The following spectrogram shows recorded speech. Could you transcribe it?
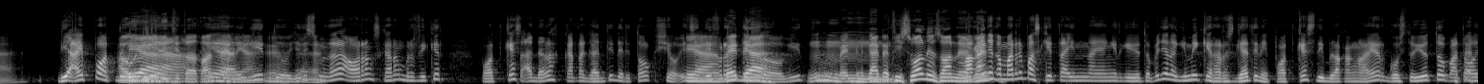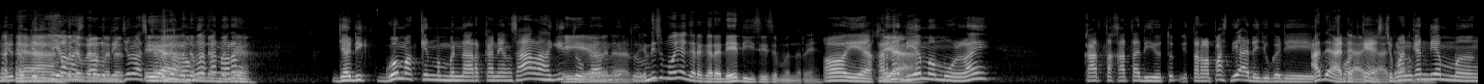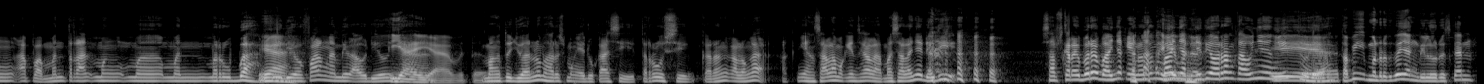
di iPod Audio dulunya. digital content Iya, ya. gitu. Iya. Jadi sementara orang sekarang berpikir podcast adalah kata ganti dari talk show. It's Iya, a different beda. thing loh gitu. Mhm. Beda. Gak ada visualnya soalnya Makanya kan. kemarin pas kita ini nayangin ke YouTube aja lagi mikir harus ganti nih podcast di belakang layar goes to YouTube atau on YouTube. Iya. Jadi Iya, kita ngasih bener, tahu bener, lebih bener. jelas. Iya. Karena kalau Bener, enggak kan bener, orang bener. Jadi gue makin membenarkan yang salah gitu Iya, kan benar. gitu. Ini semuanya gara-gara Dedi sih sebenarnya. Oh iya, karena Iya. dia memulai kata-kata di YouTube terlepas dia ada juga di Ada, ada, podcast. ada, ada. Cuman kan Hmm. dia meng apa mentran- meng- me- men- merubah Iya. video file ngambil audionya. Iya, iya, betul. Emang tujuan lu harus mengedukasi terus sih. Karena kalau enggak yang salah makin salah. Masalahnya jadi subscribernya banyak yang nonton Iya, banyak. bener. jadi orang taunya yang itu Iya, ya. Tapi menurut gue yang diluruskan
